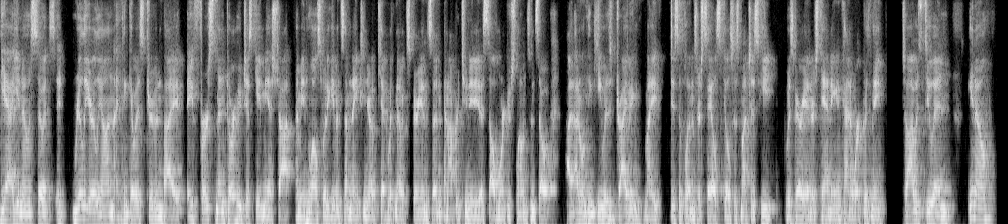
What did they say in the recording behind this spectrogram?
Yeah, you know, so it's it really early on. I think I was driven by a first mentor who just gave me a shot. I mean, who else would have given some 19 year old kid with no experience an, an opportunity to sell mortgage loans? And so I, I don't think he was driving my disciplines or sales skills as much as he was very understanding and kind of worked with me. So I was doing, you know,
